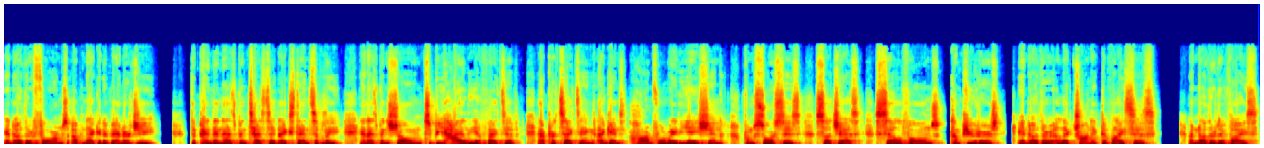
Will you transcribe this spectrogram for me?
and other forms of negative energy. The pendant has been tested extensively and has been shown to be highly effective at protecting against harmful radiation from sources such as cell phones, computers, and other electronic devices. Another device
